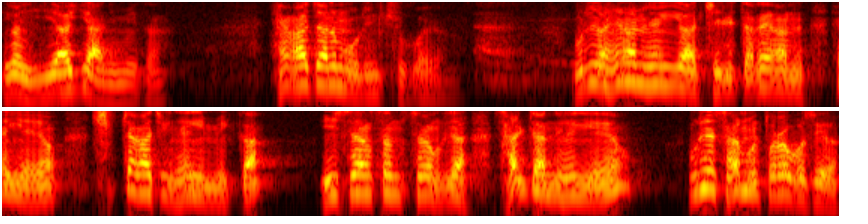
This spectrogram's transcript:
이건 이야기 아닙니다. 행하지 않으면 우린 죽어요. 우리가 행하는 행위가 진리 따라 행하는 행위예요? 십자가 지금 행위입니까? 이 세상 사람들처럼 우리가 살지 않는 행위예요? 우리의 삶을 돌아보세요.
